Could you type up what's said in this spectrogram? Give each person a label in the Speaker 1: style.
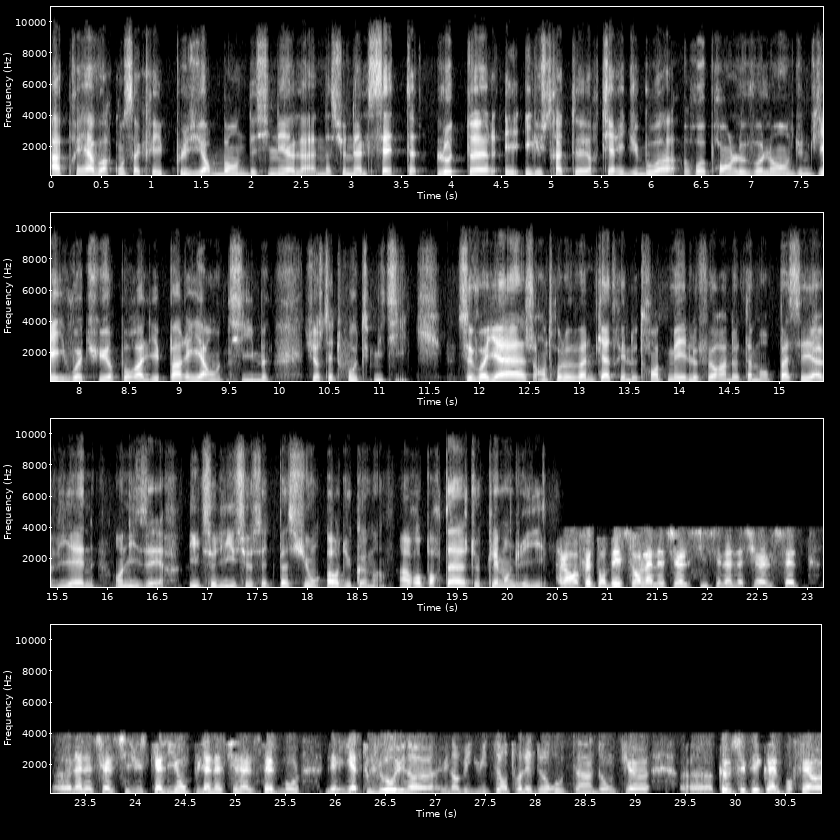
Speaker 1: Après avoir consacré plusieurs bandes dessinées à la Nationale 7, l'auteur et illustrateur Thierry Dubois reprend le volant d'une vieille voiture pour allier Paris à Antibes sur cette route mythique. Ce voyage, entre le 24 et le 30 mai, le fera notamment passer à Vienne, en Isère. Il se livre sur cette passion hors du commun. Un reportage de Clément Grillet.
Speaker 2: Alors en fait, on descend la nationale 6 et la nationale 7. Euh, la nationale 6 jusqu'à Lyon, puis la nationale 7. Bon, il y a toujours une, euh, une ambiguïté entre les deux routes. hein. Donc, euh, comme c'était quand même pour faire,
